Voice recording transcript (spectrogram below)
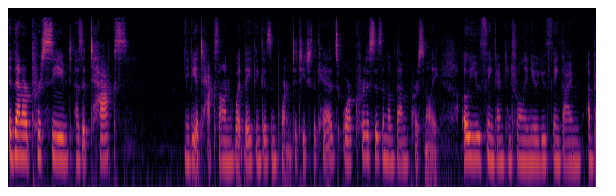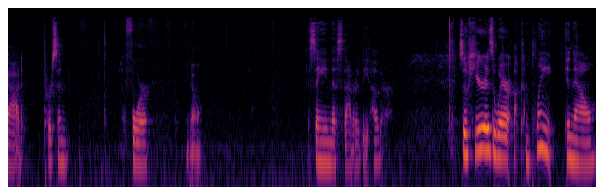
that are perceived as attacks, maybe attacks on what they think is important to teach the kids, or criticism of them personally. Oh, you think I'm controlling you. You think I'm a bad person for, you know, saying this, that, or the other. So here is where a complaint now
